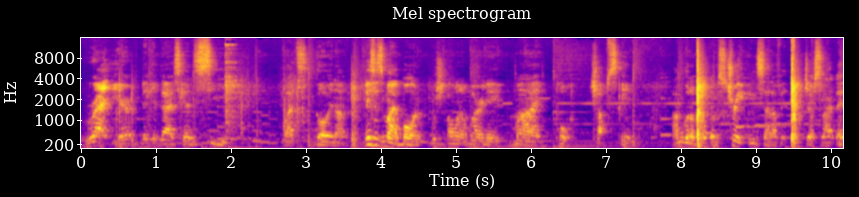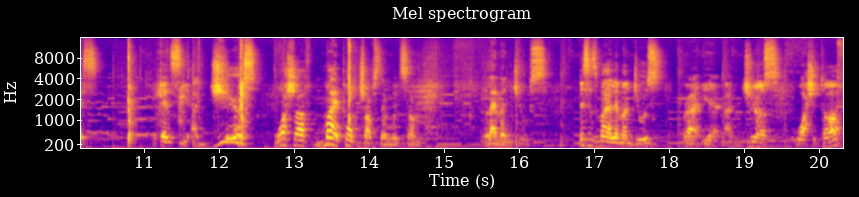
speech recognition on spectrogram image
right here. Make you guys can see what's going on. This is my bone, which I want to marinate my pork chops in. I'm gonna put them straight inside of it just like this. You can see I just wash off my pork chops then with some lemon juice. This is my lemon juice right here. I just wash it off.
